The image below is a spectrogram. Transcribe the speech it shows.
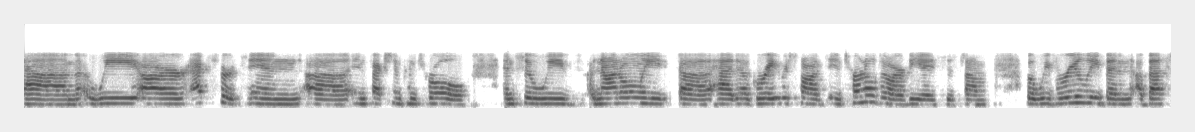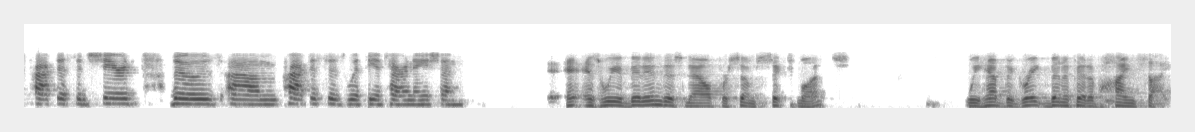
Um, we are experts in uh, infection control, and so we've not only uh, had a great response internal to our VA system, but we've really been a best practice and shared those um, practices with the entire nation as we have been in this now for some six months, we have the great benefit of hindsight.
